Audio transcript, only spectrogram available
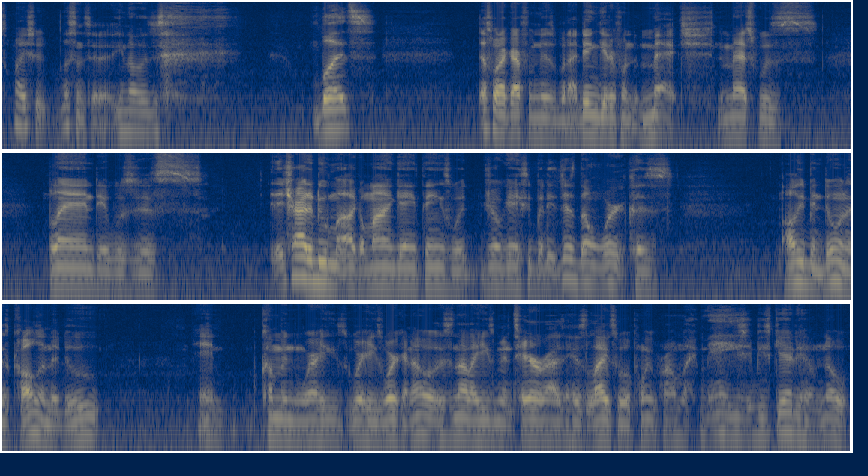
Somebody should listen to that, you know. Just but that's what I got from this, but I didn't get it from the match. The match was bland. It was just they try to do like a mind game things with Joe Gacy, but it just don't work because all he's been doing is calling the dude and coming where he's where he's working out. It's not like he's been terrorizing his life to a point where I'm like, man, you should be scared of him. No,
